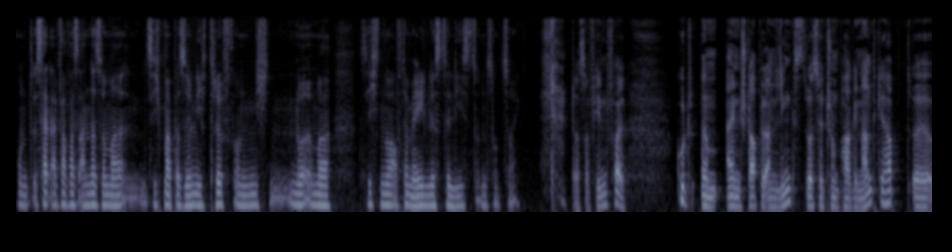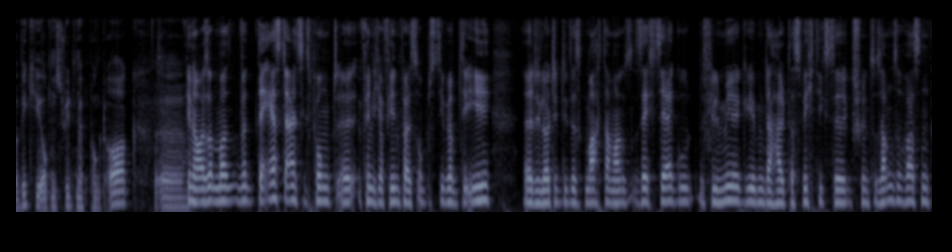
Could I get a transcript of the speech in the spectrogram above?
und ist halt einfach was anderes, wenn man sich mal persönlich trifft und nicht nur immer sich nur auf der Mailingliste liest und so Zeug. Das auf jeden Fall. Gut, ähm, ein Stapel an Links, du hast jetzt schon ein paar genannt gehabt, äh, wiki openstreetmap.org. Äh. Genau, also man, der erste Einstiegspunkt äh, finde ich auf jeden Fall ist openstreetmap.de. Äh, die Leute, die das gemacht haben, haben sich sehr gut viel Mühe gegeben, da halt das Wichtigste schön zusammenzufassen.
